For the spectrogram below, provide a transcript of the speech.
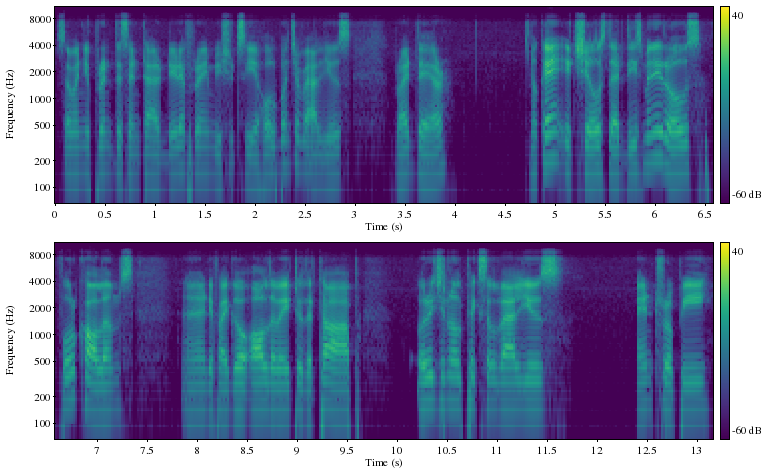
So when you print this entire data frame you should see a whole bunch of values right there okay? It shows that these many rows four columns and if I go all the way to the top original pixel values entropy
